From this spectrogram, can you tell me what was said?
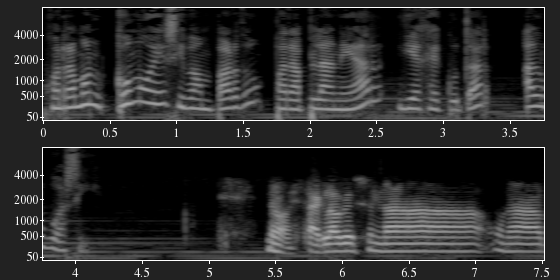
Juan Ramón, ¿cómo es Iván Pardo para planear y ejecutar algo así? No, está claro que es una, una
